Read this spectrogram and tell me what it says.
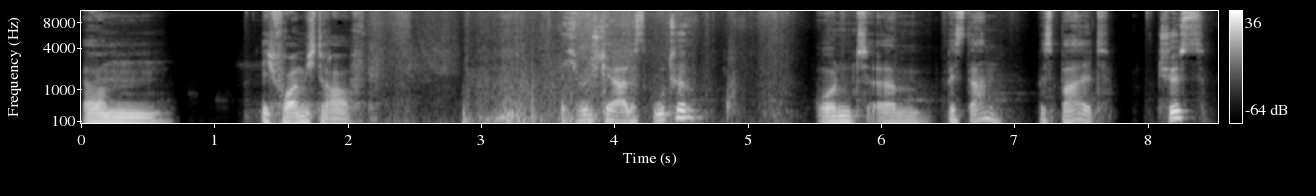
Ähm, ich freue mich drauf. Ich wünsche dir alles Gute und ähm, bis dann. Bis bald. Tschüss.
